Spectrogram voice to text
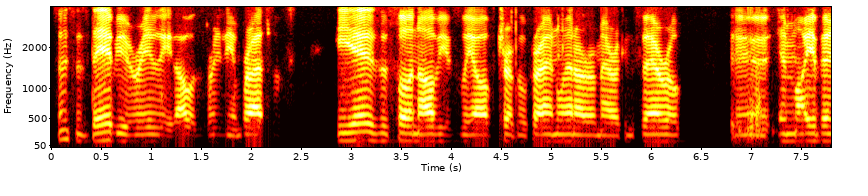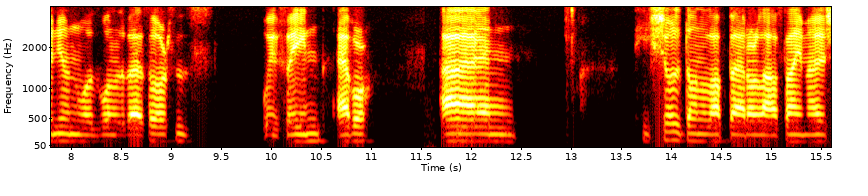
Since his debut, really. That was really impressive. He is the son, obviously, of Triple Crown winner American Pharoah, who, Yeah. in my opinion, was one of the best horses we've seen ever. And he should have done a lot better last time out.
